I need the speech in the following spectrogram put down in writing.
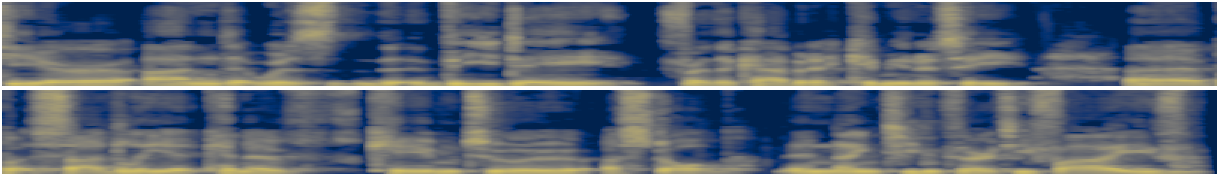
here, and it was the, day for the Cabrach community. Uh, but sadly, it kind of came to a, stop in 1935.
